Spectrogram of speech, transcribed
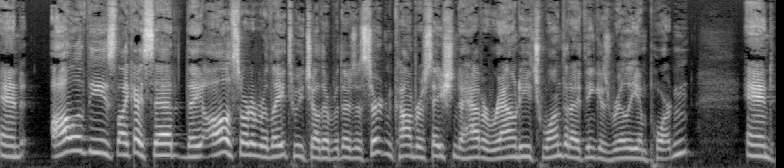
and all of these, like I said, they all sort of relate to each other. But there's a certain conversation to have around each one that I think is really important, and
